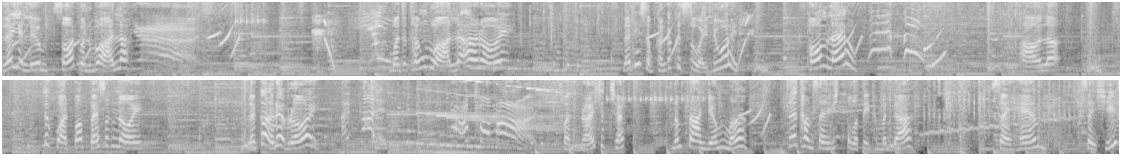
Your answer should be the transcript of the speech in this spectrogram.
และอย่าลืมซอสหวานๆล่ะ Yes! มันจะทั้งหวานและอร่อย และที่สำคัญก็คือสวยด้วย พร้อมแล้ว เอาละลูกกวาดป๊อปแป๊ะสักหน่อย แล้วก็เรียบร้อย I've got it. Oh, come on! ฝันร้ายชัดๆ น้ำตาลเยอะมากฉันจะทำแซนด์วิชปกติธรรมดา ใส่แฮม ใส่ชีส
